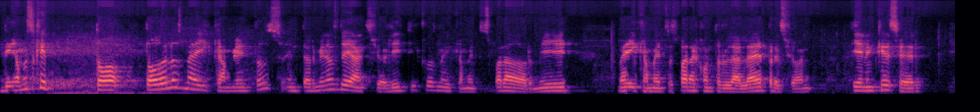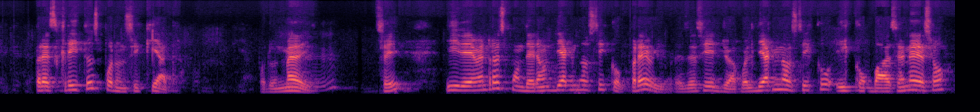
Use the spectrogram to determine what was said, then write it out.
digamos que todos los medicamentos, en términos de ansiolíticos, medicamentos para dormir, medicamentos para controlar la depresión, tienen que ser prescritos por un psiquiatra, por un médico, ¿sí? Y deben responder a un diagnóstico previo, es decir, yo hago el diagnóstico y con base en eso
